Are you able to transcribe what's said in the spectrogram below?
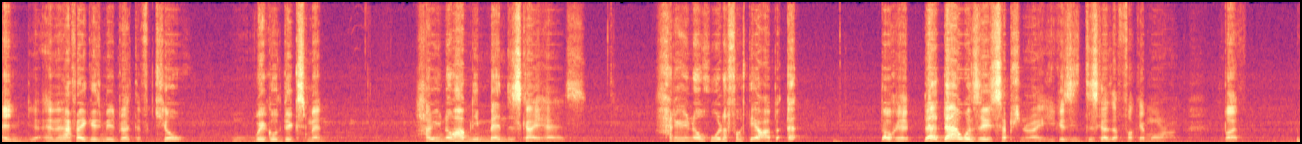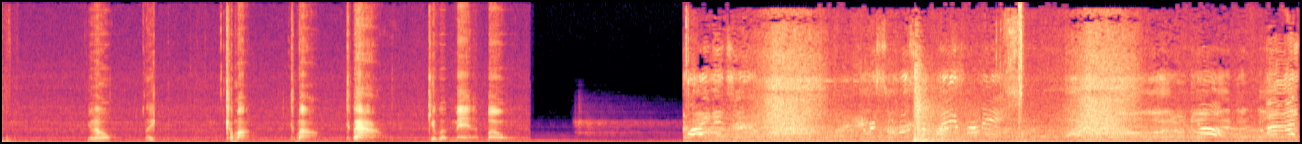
And and after he gives me a directive, kill Wiggle Dick's men. How do you know how many men this guy has? How do you know who the fuck they are? But, uh, okay, that that one's the exception, right? Because this guy's a fucking moron. But you know, like, come on, come on, come on, give a man a bone. Why did you? You were supposed to wait for me. No, I,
